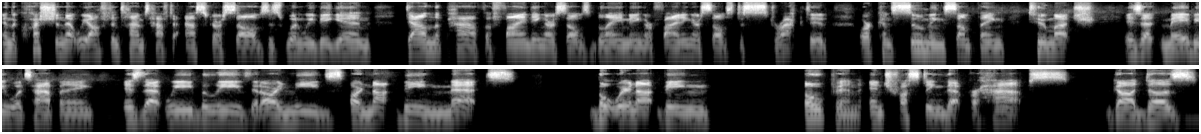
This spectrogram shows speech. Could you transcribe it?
And the question that we oftentimes have to ask ourselves is when we begin down the path of finding ourselves blaming or finding ourselves distracted or consuming something too much, is that maybe what's happening is that we believe that our needs are not being met but we're not being open and trusting that perhaps God does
